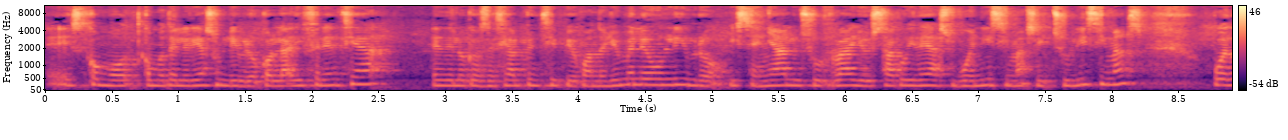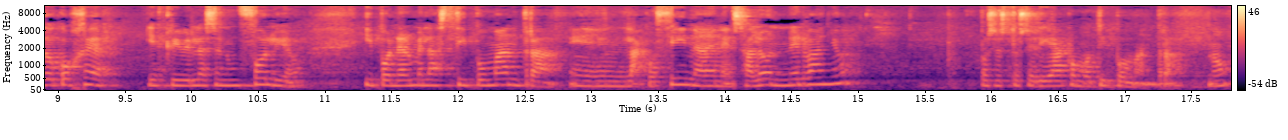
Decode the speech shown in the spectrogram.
es como, como te leerías un libro, con la diferencia de lo que os decía al principio, cuando yo me leo un libro y señalo y subrayo y saco ideas buenísimas y chulísimas, puedo coger y escribirlas en un folio y ponérmelas tipo mantra en la cocina, en el salón, en el baño pues esto sería como tipo mantra, ¿no?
